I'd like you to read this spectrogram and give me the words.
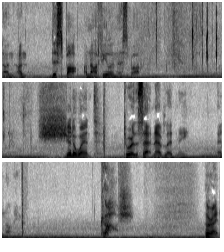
on, on this spot. I'm not feeling this spot. Should have went to where the sat nav led me and not here. Gosh. All right.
